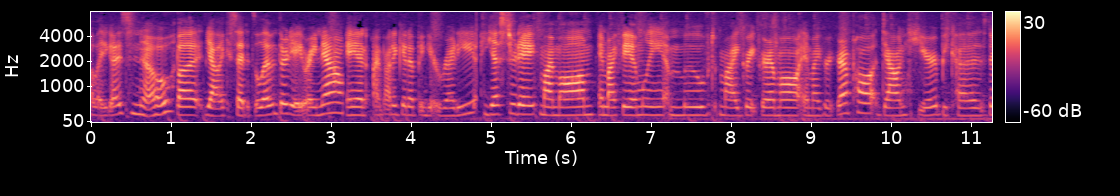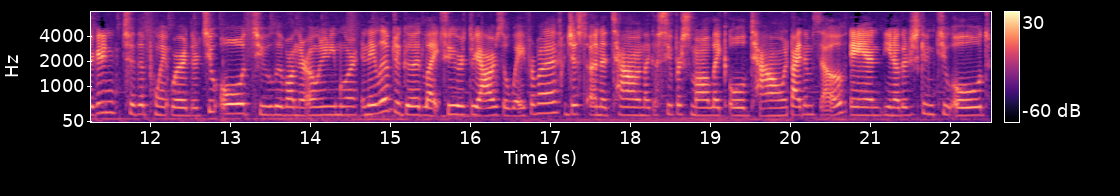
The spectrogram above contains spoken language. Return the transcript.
I'll let you guys know. But yeah, like I said, it's 11.38 right now and I'm about to get up and get ready. Yesterday, my mom and my family moved my great grandma and my great grandpa down here because they're getting to the point where they're too old to live on their own anymore and they lived a good like two or three hours away from us just in a town like a super small like old town by themselves and you know they're just getting too old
